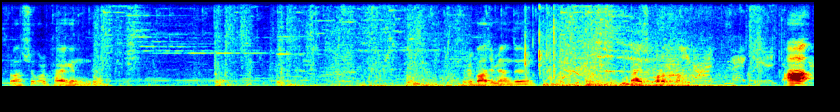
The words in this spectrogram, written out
들어가 쇼를 봐야겠는데. 쇼를 맞으면 안 되는 나이스 걸었다. 아!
